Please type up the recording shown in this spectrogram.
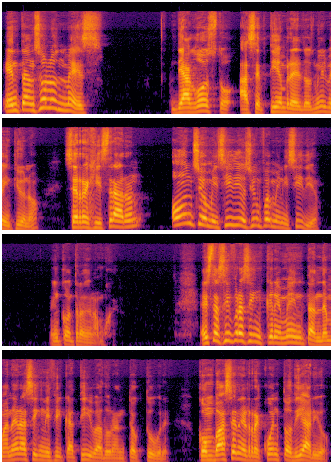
En tan solo un mes, de agosto a septiembre del 2021, se registraron 11 homicidios y un feminicidio en contra de una mujer. Estas cifras se incrementan de manera significativa durante octubre, con base en el recuento diario,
